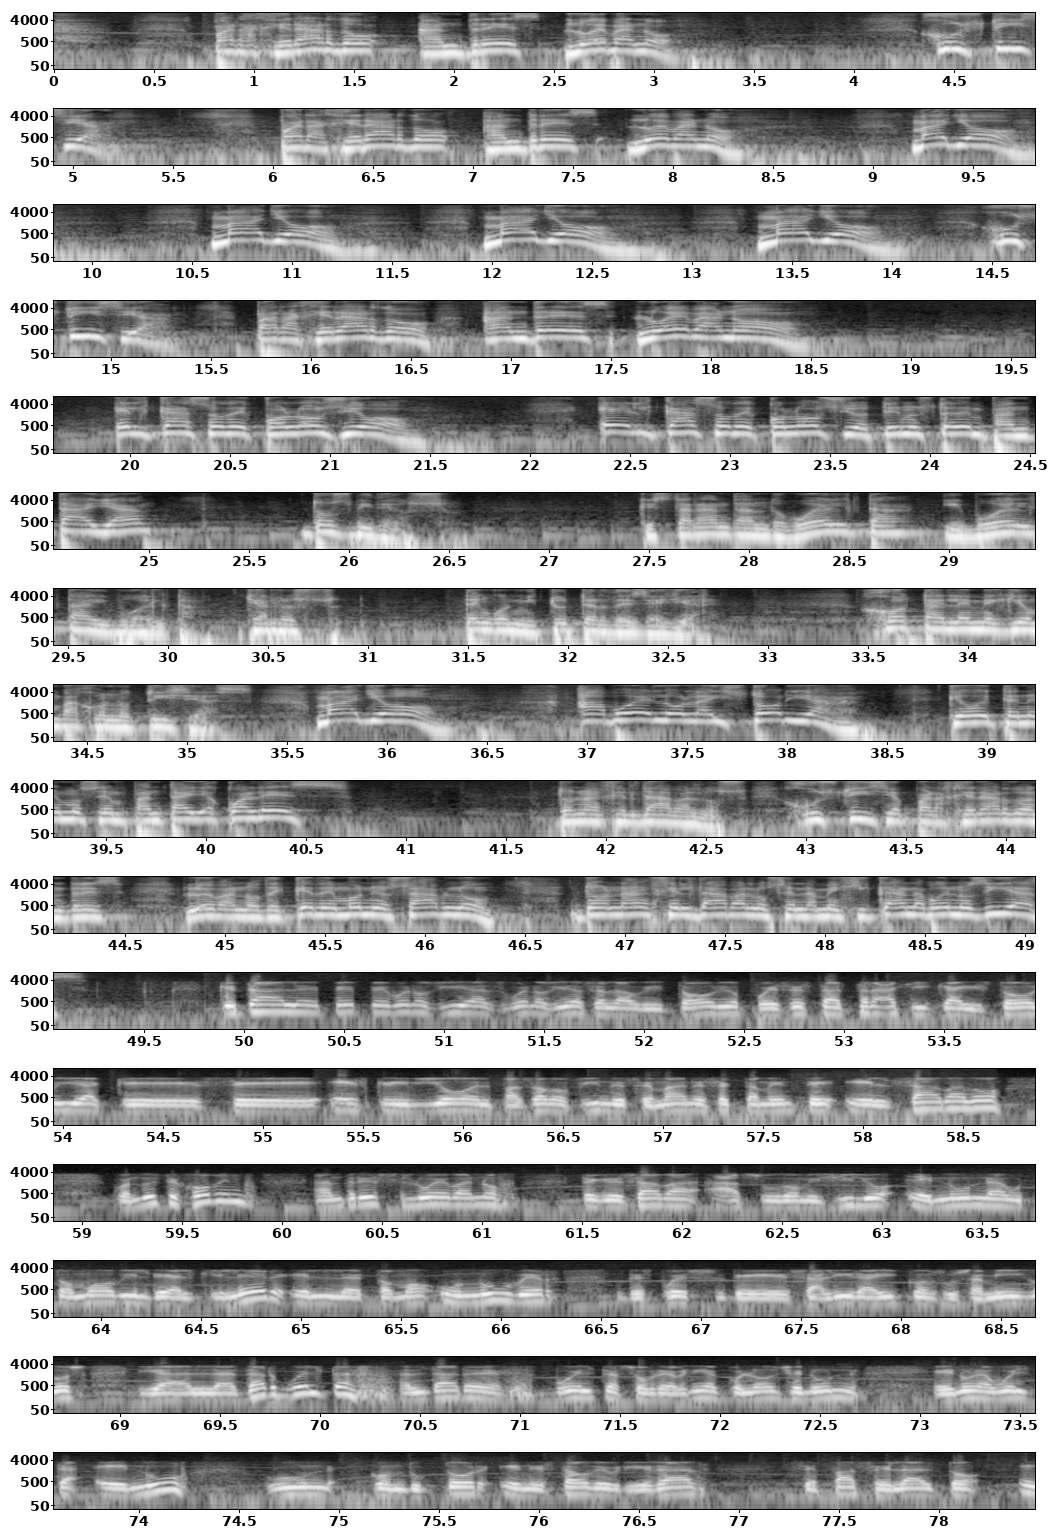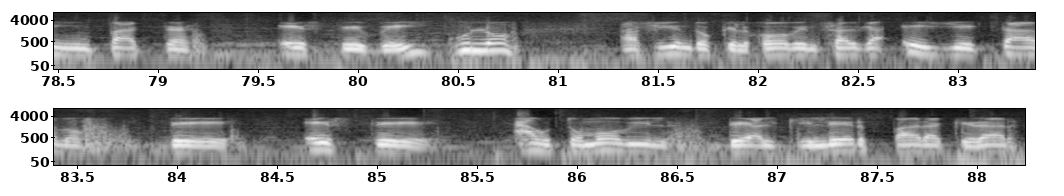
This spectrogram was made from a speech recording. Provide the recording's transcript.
para Gerardo Andrés Luébano. Justicia para Gerardo Andrés Luébano. Mayo, Mayo, Mayo, Mayo. Justicia para Gerardo Andrés Luébano. El caso de Colosio. El caso de Colosio. Tiene usted en pantalla dos videos que estarán dando vuelta y vuelta y vuelta. Ya los tengo en mi Twitter desde ayer. JLM-noticias. Mayo, abuelo, la historia que hoy tenemos en pantalla, ¿cuál es? Don Ángel Dávalos, justicia para Gerardo Andrés Luébano. ¿De qué demonios hablo? Don Ángel Dávalos en la mexicana, buenos días. ¿Qué tal, eh, Pepe? Buenos días, buenos días al auditorio. Pues esta trágica historia que se escribió el pasado fin de semana, exactamente el sábado, cuando este joven, Andrés Luébano, regresaba a su domicilio en un automóvil de alquiler. Él eh, tomó un Uber después de salir ahí con sus amigos y al dar vuelta, al dar eh, vuelta sobre Avenida Colón en, un, en una vuelta en U, un conductor en estado de ebriedad se pasa el alto e impacta este vehículo, haciendo que el joven salga eyectado de este automóvil de alquiler para quedar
